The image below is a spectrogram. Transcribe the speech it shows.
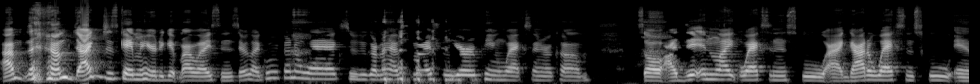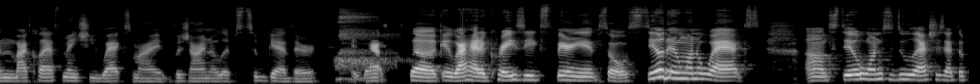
I'm, I'm I just came in here to get my license. They're like, "We're gonna wax. We're gonna have somebody from European Wax Center come." So I didn't like waxing in school. I got a wax in school, and my classmate she waxed my vagina lips together. It got stuck. It, I had a crazy experience, so still didn't want to wax. Um, still wanted to do lashes at the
